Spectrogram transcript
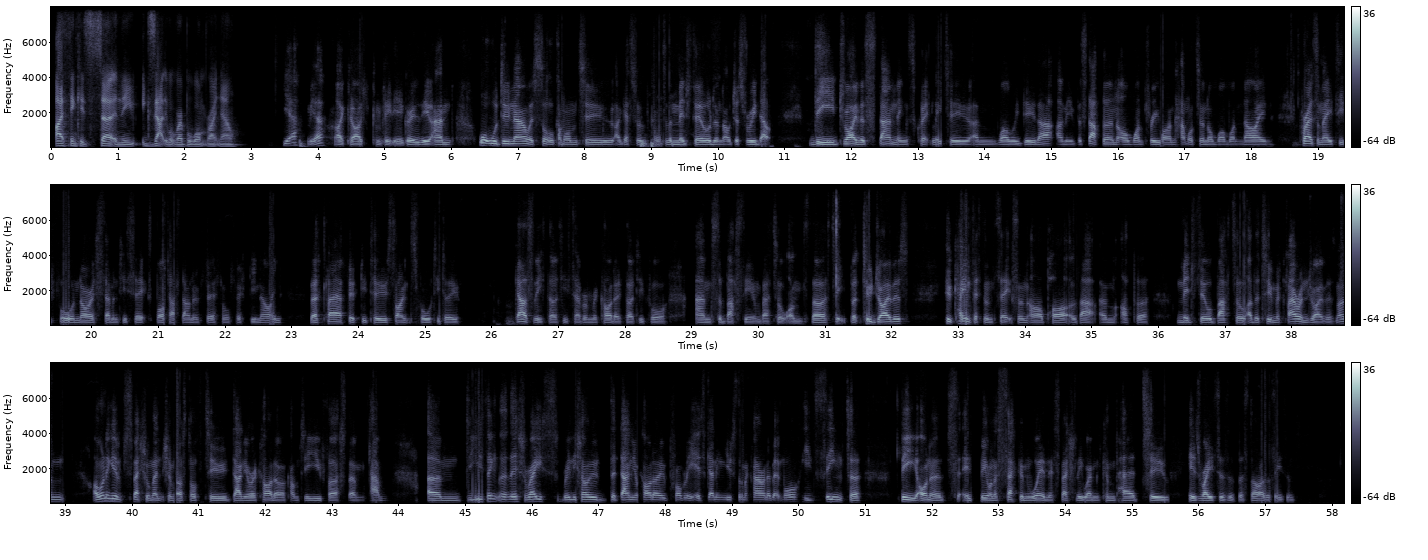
I think it's certainly exactly what Red Bull want right now. Yeah, yeah, I, I completely agree with you. And what we'll do now is sort of come on to, I guess we'll come on to the midfield, and I'll just read out the drivers' standings quickly. To um, while we do that, I mean Verstappen on one three one, Hamilton on one one nine, Perez on eighty four, Norris seventy six, Bottas down in fifth on fifty nine, Leclerc fifty two, Sainz forty two, Gasly thirty seven, Ricciardo thirty four, and Sebastian Vettel on 30. But two drivers who came fifth and sixth and are part of that um, upper midfield battle are the two McLaren drivers. And I'm, i want to give special mention first off to Daniel Ricciardo. I'll come to you first, um, Cam. Um, do you think that this race really showed that Daniel Ricciardo probably is getting used to McLaren a bit more? He seemed to be on a be on a second win, especially when compared to his races at the start of the season.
